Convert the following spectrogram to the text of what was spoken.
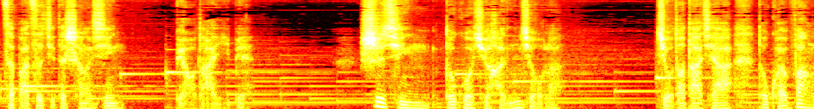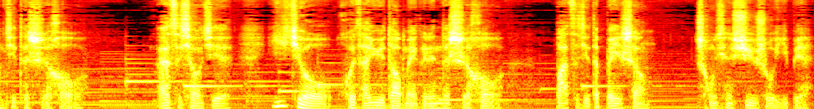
再把自己的伤心表达一遍。事情都过去很久了，久到大家都快忘记的时候，S 小姐依旧会在遇到每个人的时候，把自己的悲伤。重新叙述一遍，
